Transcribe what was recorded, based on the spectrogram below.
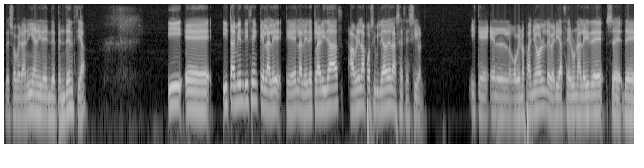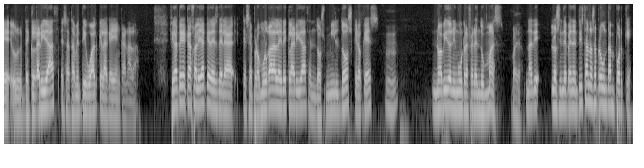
de soberanía ni de independencia. Y, eh, y también dicen que la, ley, que la ley de claridad abre la posibilidad de la secesión. Y que el gobierno español debería hacer una ley de, de- de claridad exactamente igual que la que hay en Canadá. Fíjate qué casualidad que desde la, que se promulga la ley de claridad en 2002, creo que es, no ha habido ningún referéndum más. Vaya. Nadie, los independentistas no se preguntan por qué.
